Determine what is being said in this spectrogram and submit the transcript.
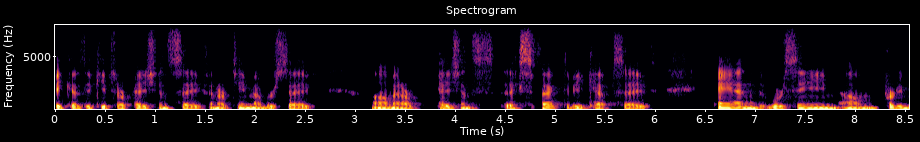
Because it keeps our patients safe and our team members safe, um, and our patients expect to be kept safe. And we're seeing um, pretty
